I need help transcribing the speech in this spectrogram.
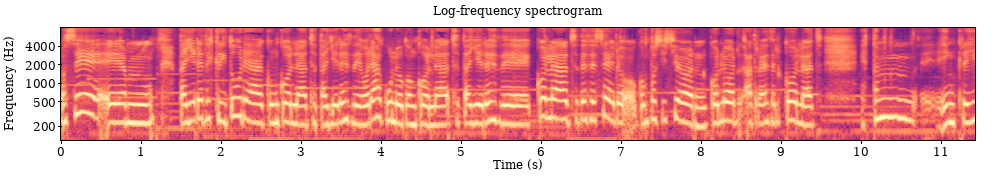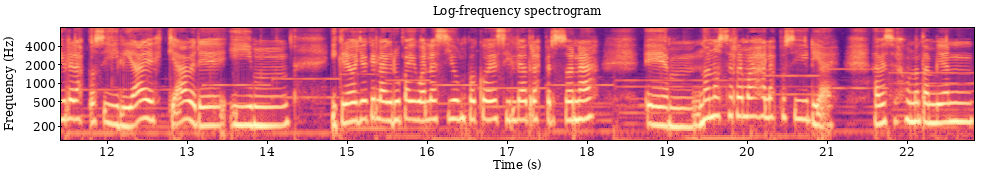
no sé, em, talleres de escritura con collage, talleres de oráculo con collage, talleres de collage desde cero, composición, color a través del collage. Es tan eh, increíble las posibilidades que abre y, y creo yo que la grupa igual ha sido un poco decirle a otras personas em, no nos cerremos a las posibilidades. A veces uno también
